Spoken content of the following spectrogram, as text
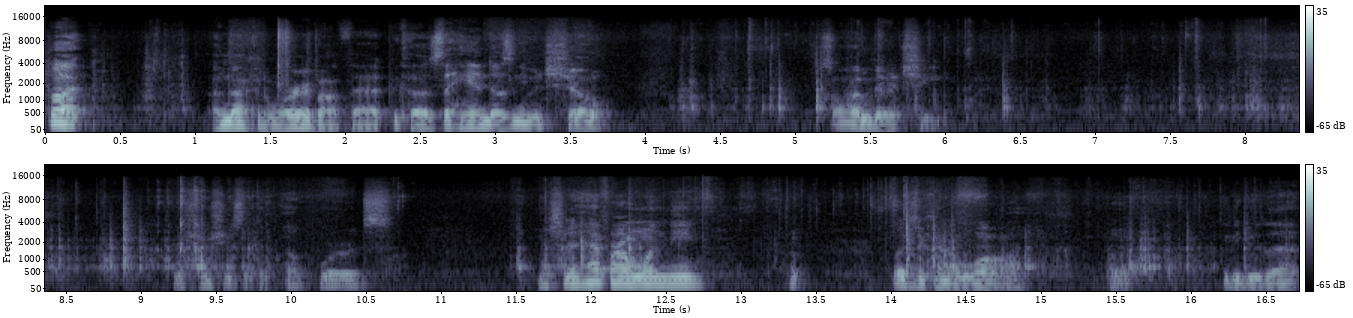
but I'm not going to worry about that because the hand doesn't even show. So I'm going to cheat. Make sure she's looking upwards. Should I have her on one knee? Legs are kind of long, but you could do that.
